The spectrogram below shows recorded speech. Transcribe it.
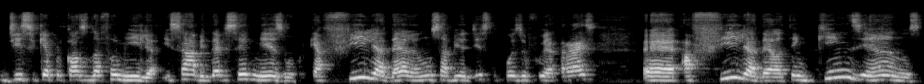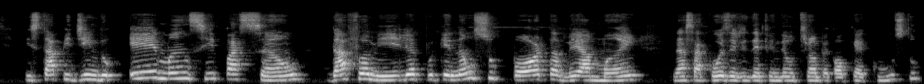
disse que é por causa da família, e sabe, deve ser mesmo, porque a filha dela, eu não sabia disso, depois eu fui atrás, é, a filha dela tem 15 anos, está pedindo emancipação da família, porque não suporta ver a mãe nessa coisa de defender o Trump a qualquer custo.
